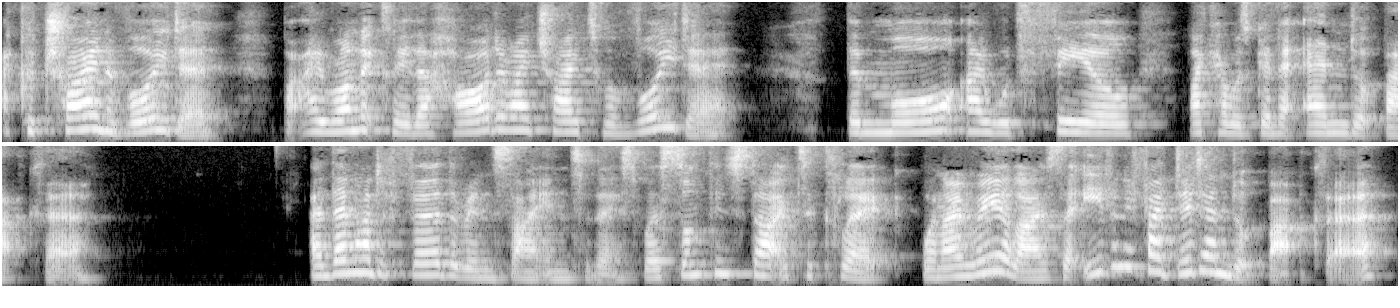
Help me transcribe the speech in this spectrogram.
I could try and avoid it, but ironically, the harder I tried to avoid it, the more I would feel like I was going to end up back there. I then had a further insight into this where something started to click when I realized that even if I did end up back there,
